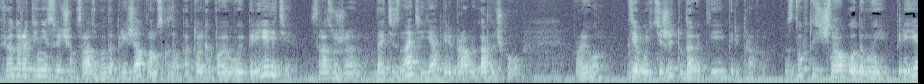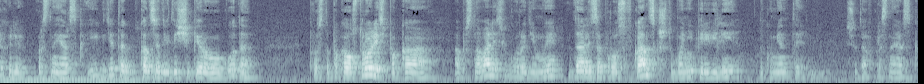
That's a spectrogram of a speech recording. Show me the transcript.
Федора Денисовича, он сразу, когда приезжал к нам, сказал, как только вы переедете, сразу же дайте знать, и я переправлю карточку в район. Где будете жить, туда и переправлю. С 2000 года мы переехали в Красноярск, и где-то в конце 2001 года, просто пока устроились, пока обосновались в городе, мы дали запрос в Канск, чтобы они перевели документы сюда, в Красноярск.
